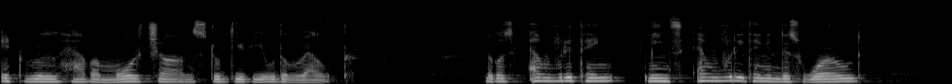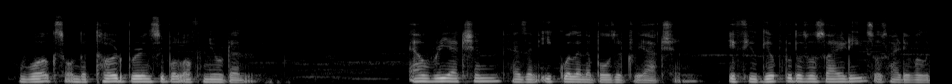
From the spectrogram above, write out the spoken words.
it will have a more chance to give you the wealth. Because everything means everything in this world works on the third principle of Newton. Every action has an equal and opposite reaction. If you give to the society, society will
